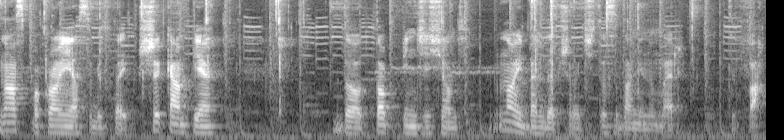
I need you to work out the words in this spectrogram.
Na spokojnie ja sobie tutaj przykampię do top 50. No i będę przechodzić do zadania numer 2.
